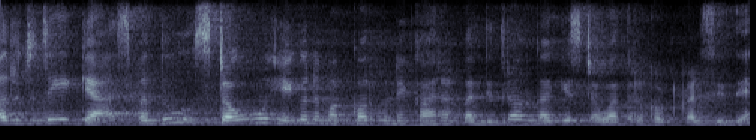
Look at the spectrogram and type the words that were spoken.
ಅದ್ರ ಜೊತೆಗೆ ಗ್ಯಾಸ್ ಬಂದು ಸ್ಟವ್ ಹೇಗೋ ನಮ್ಮ ಅಕ್ಕವ್ರ ಮೊನ್ನೆ ಕಾರಲ್ಲಿ ಬಂದಿದ್ರು ಹಂಗಾಗಿ ಸ್ಟವ್ ಹತ್ರ ಕೊಟ್ಟು ಕಳಿಸಿದ್ದೆ.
